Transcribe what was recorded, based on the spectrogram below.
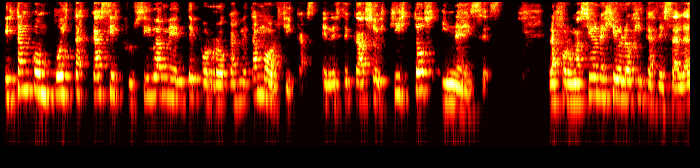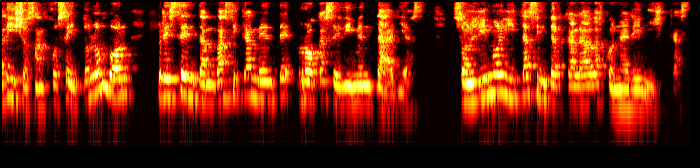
están compuestas casi exclusivamente por rocas metamórficas, en este caso esquistos y neises. Las formaciones geológicas de Saladillo, San José y Tolombón presentan básicamente rocas sedimentarias. Son limolitas intercaladas con areniscas.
